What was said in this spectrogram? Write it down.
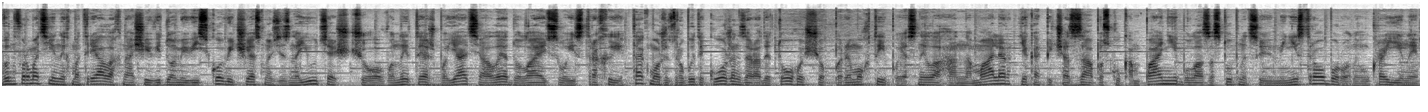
В інформаційних матеріалах наші відомі військові чесно зізнаються, що вони теж бояться, але долають свої страхи. Так може зробити кожен заради того, щоб перемогти, пояснила Ганна Маляр, яка під час запуску кампанії була заступницею міністра оборони України.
